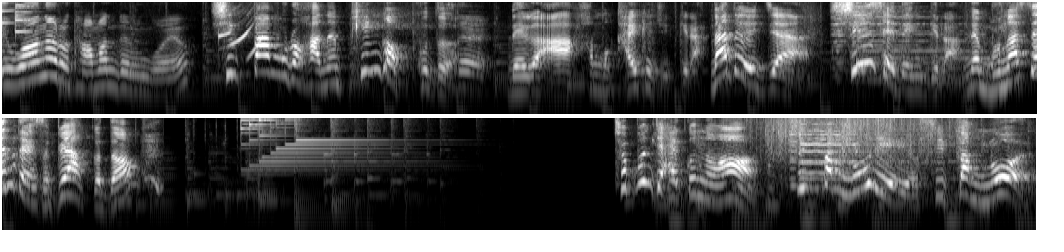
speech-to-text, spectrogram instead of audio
이거 하나로 다 만드는 거예요? 식빵으로 하는 핑거푸드 네. 내가 아, 한번 가르쳐 줄기라 나도 이제 신세대인기라 내가 문화센터에서 배웠거든 첫 번째 할 거는 식빵 롤이에요 식빵 롤.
